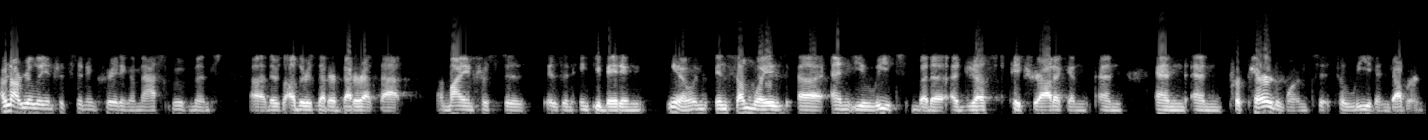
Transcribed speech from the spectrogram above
I'm not really interested in creating a mass movement. Uh, there's others that are better at that uh, my interest is is in incubating, you know, in, in some ways uh, an elite, but a, a just, patriotic, and and and and prepared one to, to lead and govern.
